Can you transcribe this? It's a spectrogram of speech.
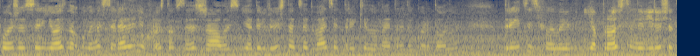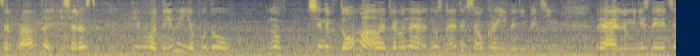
Боже, серйозно, у мене всередині просто все зжалось. Я дивлюсь на це 23 кілометри до кордону, 30 хвилин. Я просто не вірю, що це правда. І через півгодини я буду, ну, ще не вдома, але для мене, ну знаєте, вся Україна ніби дім. Реально, мені здається,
